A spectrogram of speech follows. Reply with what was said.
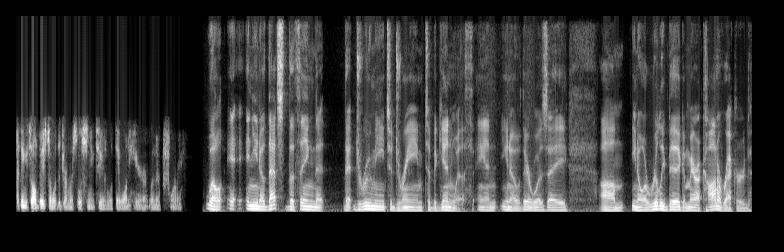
I think it's all based on what the drummer's listening to and what they want to hear when they're performing. Well, and, and you know that's the thing that that drew me to Dream to begin with, and you know there was a um, you know, a really big Americana record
